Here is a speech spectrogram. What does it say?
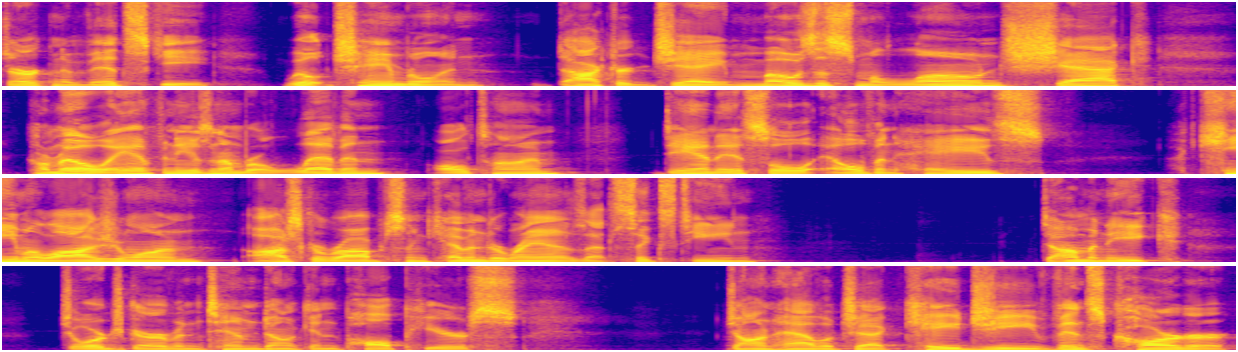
Dirk Nowitzki, Wilt Chamberlain, Dr. J, Moses Malone, Shaq, Carmelo Anthony is number 11 all time, Dan Issel, Elvin Hayes, Hakeem Olajuwon, Oscar Robertson, Kevin Durant is at 16. Dominique, George Gervin, Tim Duncan, Paul Pierce, John Havlicek, KG, Vince Carter,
